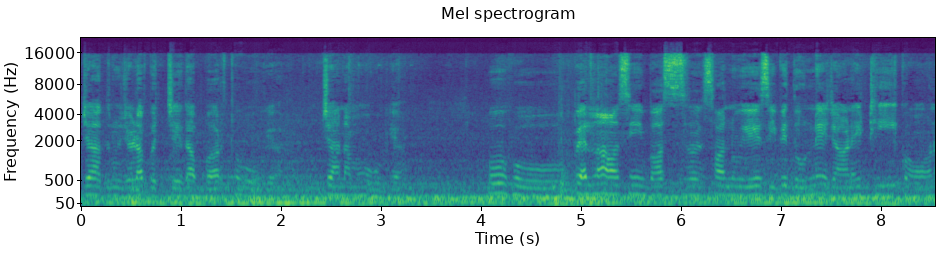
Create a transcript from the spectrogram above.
ਜਦ ਨੂੰ ਜਿਹੜਾ ਬੱਚੇ ਦਾ ਬਰਥ ਹੋ ਗਿਆ, ਜਨਮ ਹੋ ਗਿਆ। ਓਹੋ, ਪਹਿਲਾਂ ਅਸੀਂ ਬਸ ਸਾਨੂੰ ਇਹ ਸੀ ਵੀ ਦੋਨੇ ਜਾਣੇ ਠੀਕ ਹੋਣ,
